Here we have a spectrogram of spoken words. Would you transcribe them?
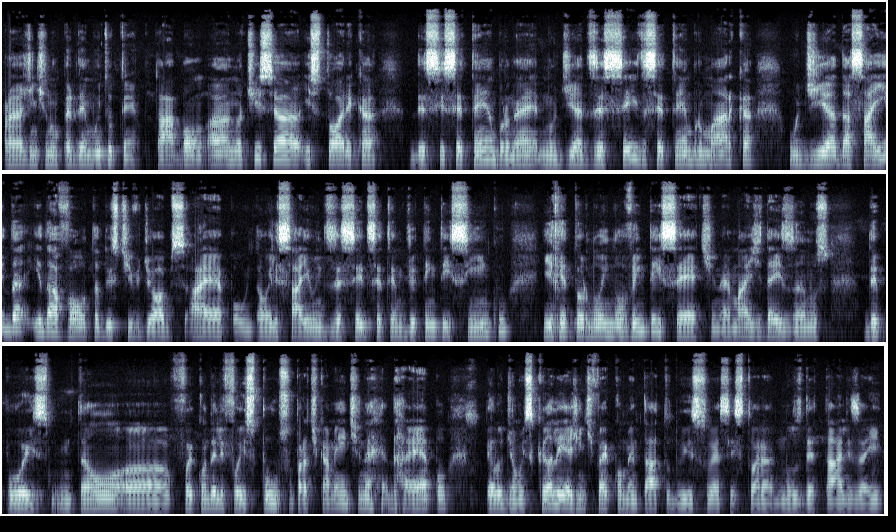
para a gente não perder muito tempo, tá? Bom, a notícia histórica desse setembro, né, no dia 16 de setembro, marca o dia da saída e da volta do Steve Jobs à Apple. Então ele saiu em 16 de setembro de 85 e retornou em 97, né, mais de 10 anos depois. Então uh, foi quando ele foi expulso praticamente né, da Apple pelo John Sculley. A gente vai comentar tudo isso, essa história nos detalhes aí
